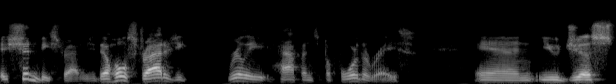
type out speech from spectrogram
it shouldn't be strategy. The whole strategy really happens before the race, and you just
